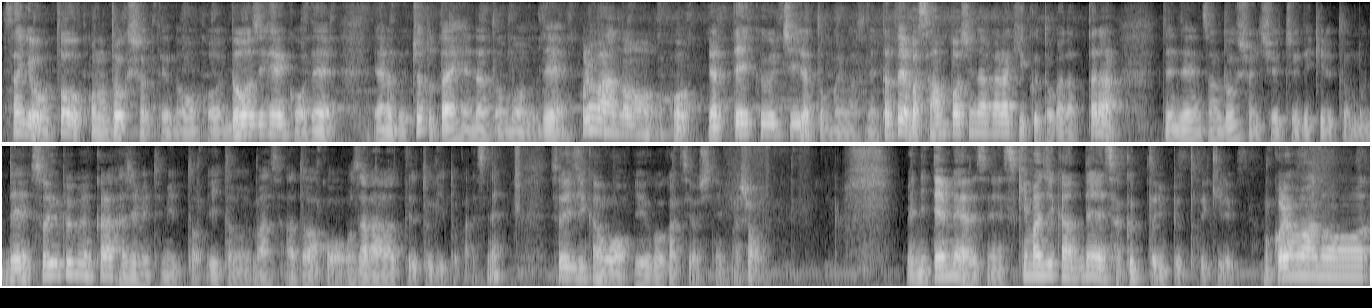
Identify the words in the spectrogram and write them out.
作業とこの読書っていうのをこう同時並行でやるのでちょっと大変だと思うのでこれはあのこうやっていくうちだと思いますね例えば散歩しながら聞くとかだったら全然その読書に集中できると思うんでそういう部分から始めてみるといいと思います。あとはこうお皿洗ってる時とかですね。そういう時間を有効活用してみましょう。2点目はですね隙間時間でサクッとインプットできる。これもあの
